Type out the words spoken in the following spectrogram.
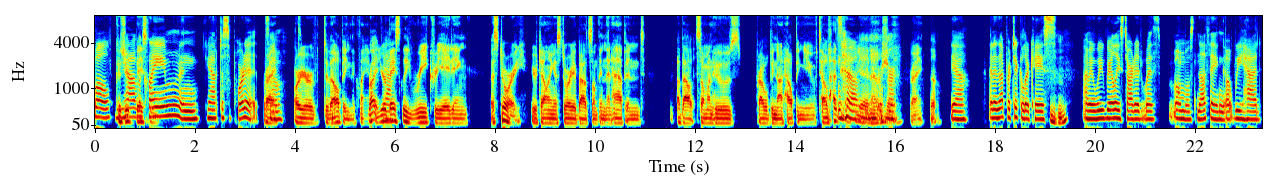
Well, 'Cause you you're have a claim and you have to support it. Right. So, Or you're developing the claim. Right. You're Yeah. basically recreating a story. You're telling a story about something that happened about someone who's probably not helping you tell that story. Yeah, you know? for sure. Right. yeah. And in that particular case, Mhm. I mean, we really started with almost nothing, but we had,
